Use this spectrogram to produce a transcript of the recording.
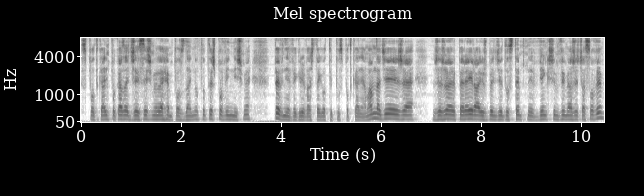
spotkań, pokazać, że jesteśmy Lechem Poznań, no to też powinniśmy pewnie wygrywać tego typu spotkania. Mam nadzieję, że, że Joel Pereira już będzie dostępny w większym wymiarze czasowym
